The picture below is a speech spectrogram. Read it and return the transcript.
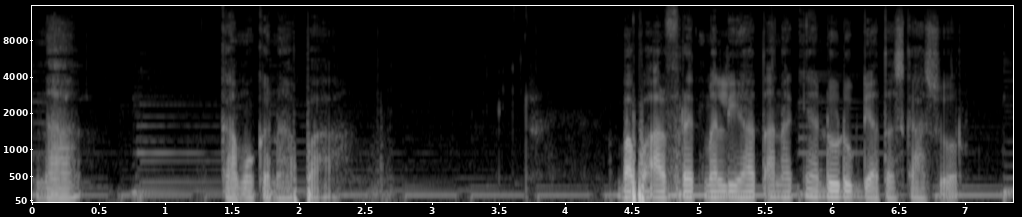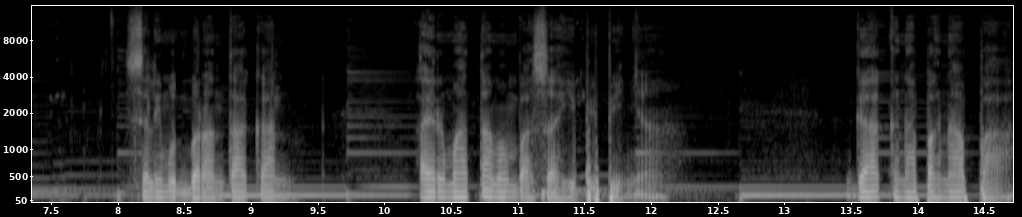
"Nak, kamu kenapa?" Bapak Alfred melihat anaknya duduk di atas kasur. Selimut berantakan, air mata membasahi pipinya. Gak kenapa-napa,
